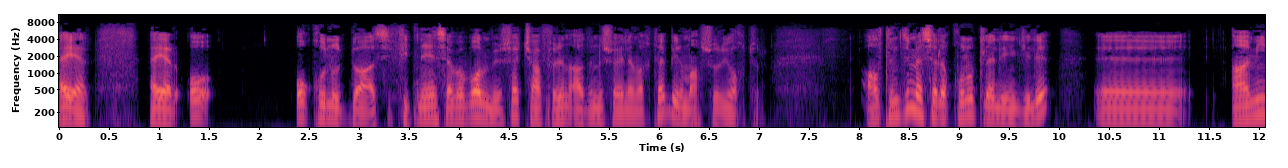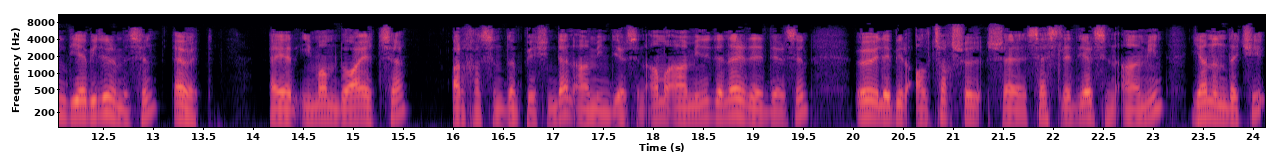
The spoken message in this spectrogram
eğer eğer o o kunut duası fitneye sebep olmuyorsa kafirin adını söylemekte bir mahsur yoktur. Altıncı mesele kunutla ilgili e, amin diyebilir misin? Evet. Eğer imam dua etse arkasından peşinden amin dersin. Ama amini de nerede dersin? Öyle bir alçak söz, sesle dersin amin. Yanındaki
